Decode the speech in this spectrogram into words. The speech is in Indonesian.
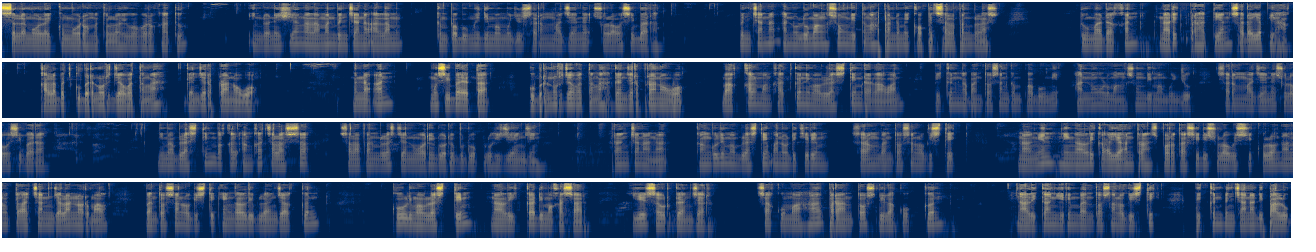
Assalamualaikum warahmatullahi wabarakatuh. Indonesia ngalaman bencana alam gempa bumi di Mamuju Serang Majene, Sulawesi Barat. Bencana anu lumangsung di tengah pandemi COVID-19 dumadakan narik perhatian sadaya pihak. Kalebet Gubernur Jawa Tengah Ganjar Pranowo. Ngenaan musibah eta, Gubernur Jawa Tengah Ganjar Pranowo bakal mangkatkan 15 tim relawan pikeun ngabantosan gempa bumi anu lumangsung di Mamuju sareng Majene Sulawesi Barat. 15 tim bakal angkat Salasa 18 Januari 2020 hiji enjing. Rancanana kanggo 15 tim anu dikirim sareng bantosan logistik nangin ningali keayaan transportasi di Sulawesi Kulon anu teu jalan normal bantosan logistik enggal dibelanjakeun ku 15 tim nalika di Makassar. Ieu saur Ganjar. Sakumaha parantos dilakukeun nalika ngirim bantosan logistik pikeun bencana di Palu.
